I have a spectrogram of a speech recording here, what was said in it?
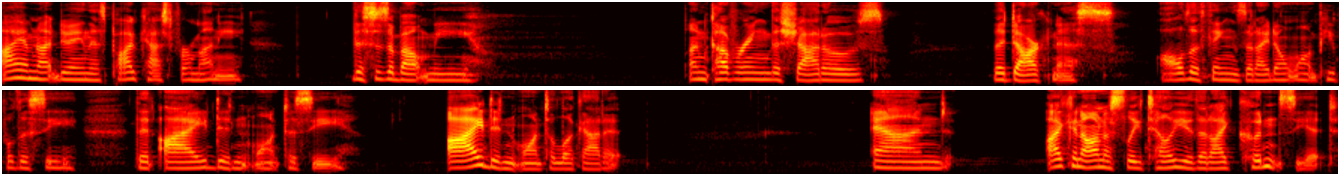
I am not doing this podcast for money. This is about me uncovering the shadows, the darkness, all the things that I don't want people to see, that I didn't want to see. I didn't want to look at it. And I can honestly tell you that I couldn't see it.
